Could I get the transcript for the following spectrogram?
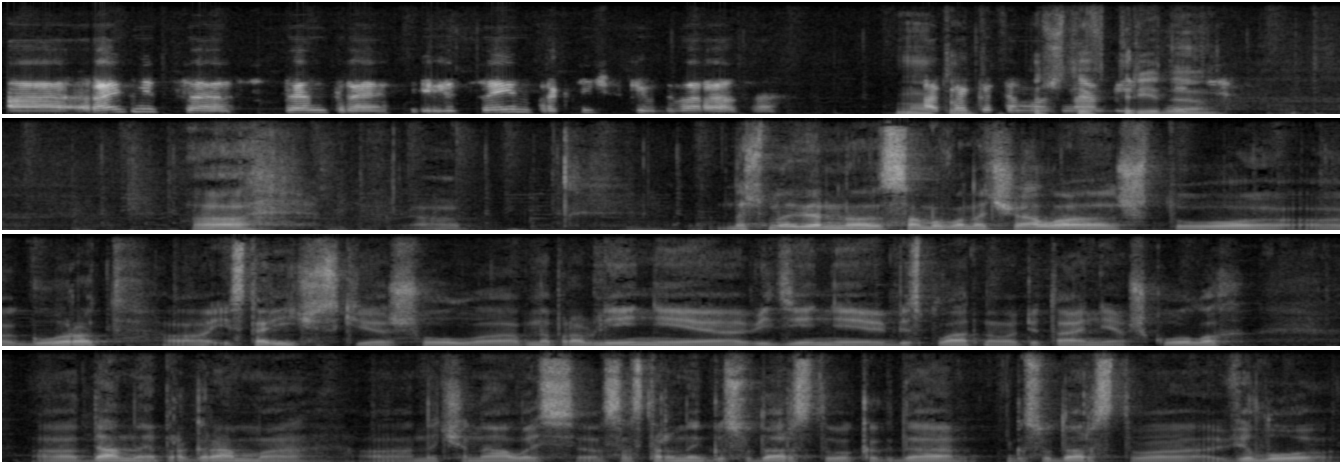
А разница с центра и лицеем практически в два раза. Ну, а как это можно объяснить? Три, да. а, а, начну, наверное, с самого начала, что а, город а, исторически шел в направлении введения бесплатного питания в школах. Данная программа начиналась со стороны государства, когда государство вело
